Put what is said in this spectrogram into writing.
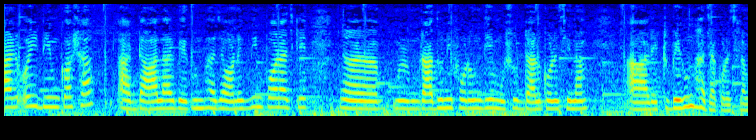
আর ওই ডিম কষা, আর ডাল আর বেগুন ভাজা অনেকদিন পর আজকে রাঁধুনি ফোড়ন দিয়ে মুসুর ডাল করেছিলাম, আর একটু বেগুন ভাজা করেছিলাম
